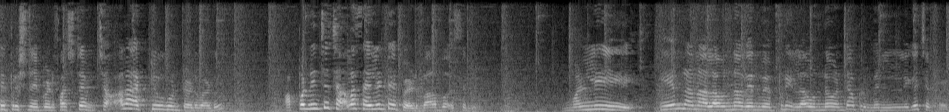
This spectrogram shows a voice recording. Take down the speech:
డిప్రెషన్ అయిపోయాడు ఫస్ట్ టైం చాలా యాక్టివ్గా ఉంటాడు వాడు అప్పటి నుంచే చాలా సైలెంట్ అయిపోయాడు బాబు అసలు మళ్ళీ ఏం నాన్న అలా ఉన్నావే? నువ్వు ఎప్పుడు ఇలా ఉండవు అంటే అప్పుడు మెల్లిగా చెప్పాడు.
